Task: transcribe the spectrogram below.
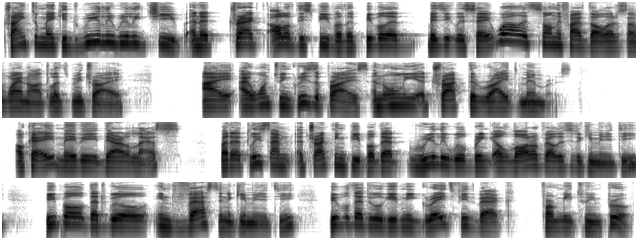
trying to make it really, really cheap and attract all of these people, the people that basically say, well, it's only $5, and why not? Let me try. I, I want to increase the price and only attract the right members. Okay, maybe there are less, but at least I'm attracting people that really will bring a lot of value to the community, people that will invest in the community, people that will give me great feedback for me to improve.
